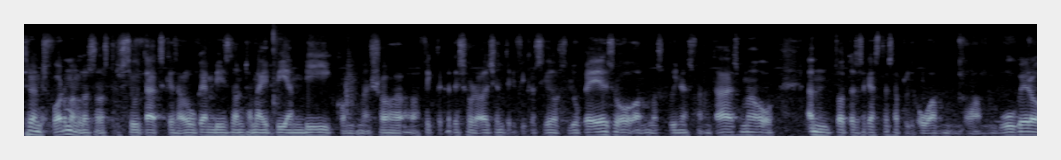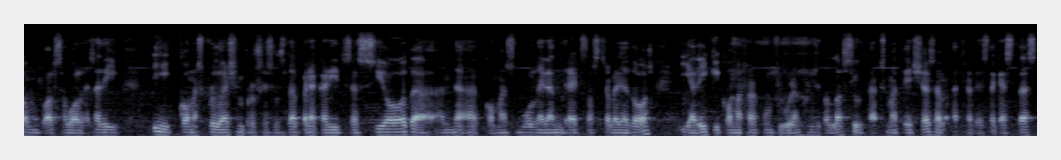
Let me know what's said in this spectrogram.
transformen les nostres ciutats, que és una que hem vist doncs, amb Airbnb, com això, l'efecte que té sobre la gentrificació dels lloguers, o amb les cuines fantasma, o amb totes aquestes o amb, o amb Uber, o amb qualsevol, és a dir, i com es produeixen processos de precarització, de, de com es vulneren drets dels treballadors, i ja dic, i com es reconfiguren fins i tot les ciutats mateixes a, a través d'aquestes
